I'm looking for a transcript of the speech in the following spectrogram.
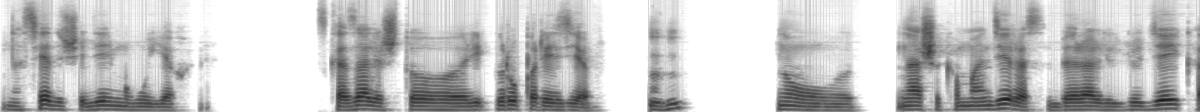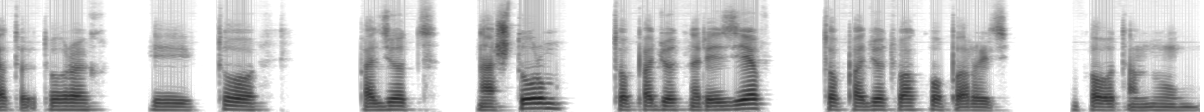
на следующий день мы уехали. Сказали, что группа резерв. Мгм. Ну, наши командиры собирали людей, кото- которых и кто пойдет на штурм, кто пойдет на резерв, кто пойдет в окопы рыть. У кого там, ну,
